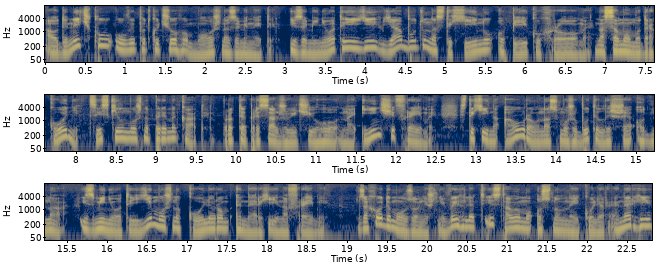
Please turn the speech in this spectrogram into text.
А одиничку, у випадку чого, можна замінити. І замінювати її я буду на стихійну опійку хроми. На самому драконі цей скіл можна перемикати. Проте, присаджуючи його на інші фрейми, стихійна аура у нас може бути лише одна, і змінювати її можна кольором енергії на фреймі. Заходимо у зовнішній вигляд і ставимо основний колір енергії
